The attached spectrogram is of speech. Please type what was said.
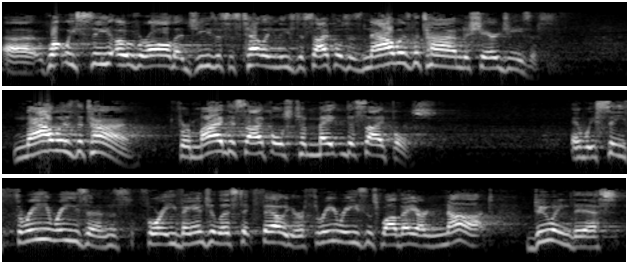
Uh, what we see overall that Jesus is telling these disciples is now is the time to share Jesus. Now is the time for my disciples to make disciples. And we see three reasons for evangelistic failure, three reasons why they are not doing this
